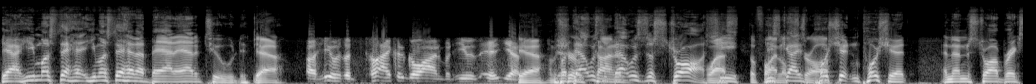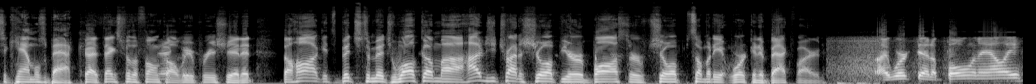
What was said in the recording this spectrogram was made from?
yeah, he must have had, he must have had a bad attitude. Yeah. Uh, he was a. I could go on, but he was. It, yeah. Yeah, I'm But sure that was was kind that was the straw. last- See, the final these guys straw. push it and push it, and then the straw breaks the camel's back. Okay, thanks for the phone call. We appreciate it. The Hog, it's bitch to Mitch. Welcome. Uh, how did you try to show up your boss or show up somebody at work and it backfired? I worked at a bowling alley,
